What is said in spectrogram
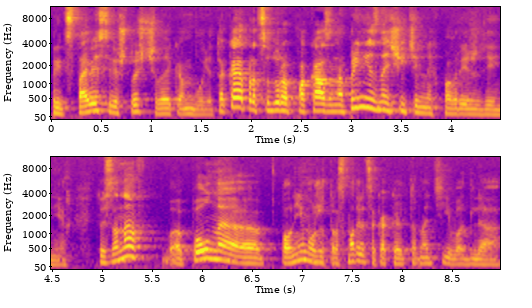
представить себе, что с человеком будет. Такая процедура показана при незначительных повреждениях. То есть она э, полная, э, вполне может рассматриваться как альтернатива для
